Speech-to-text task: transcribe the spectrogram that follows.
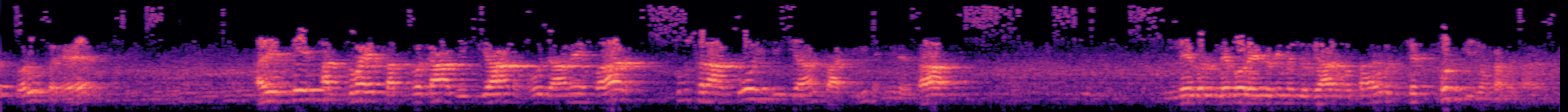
स्वरूप है, ऐसे अद्वय तत्व का विज्ञान हो जाने पर दूसरा कोई विज्ञान बाकी नहीं रहता। लेबर लेबोरेटरी में जो ज्ञान होता है, वो छह फुट चीज़ों का होता है।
